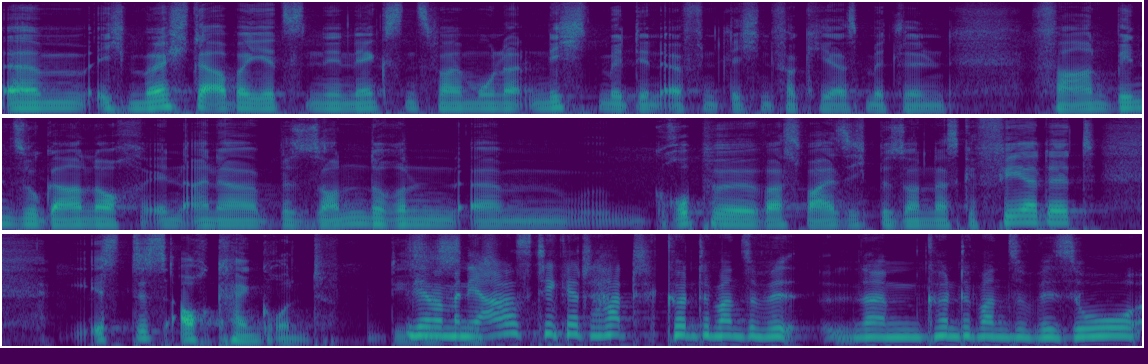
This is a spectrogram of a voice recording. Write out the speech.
Ähm, ich möchte aber jetzt in den nächsten zwei Monaten nicht mit den öffentlichen Verkehrsmitteln fahren, bin sogar noch in einer besonderen ähm, Gruppe, was weiß ich, besonders gefährdet. Ist das auch kein Grund? Dieses Ja, wenn man ein. Jahresticket hat, könnte man sowieso, dann könnte man sowieso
